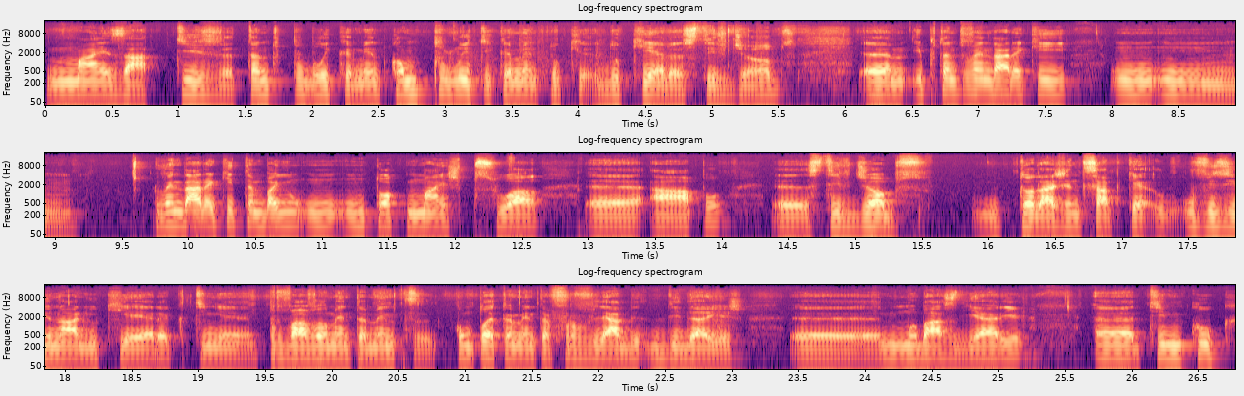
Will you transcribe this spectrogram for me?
mais ativa, tanto publicamente como politicamente, do que, do que era Steve Jobs, um, e portanto vem dar aqui um, um vem dar aqui também um, toque mais pessoal uh, à Apple. Uh, Steve Jobs, toda a gente sabe que é o visionário que era, que tinha provavelmente a mente completamente afervilhada de, de ideias uh, numa base diária. Tim Cook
